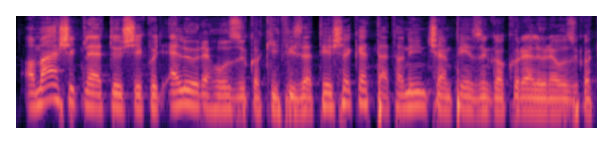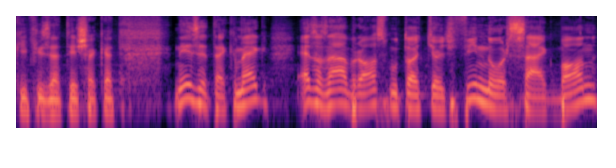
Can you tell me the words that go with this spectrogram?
A másik lehetőség, hogy előre hozzuk a kifizetéseket, tehát ha nincsen pénzünk, akkor előre hozzuk a kifizetéseket. Nézzétek meg, ez az ábra azt mutatja, hogy Finnországban,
